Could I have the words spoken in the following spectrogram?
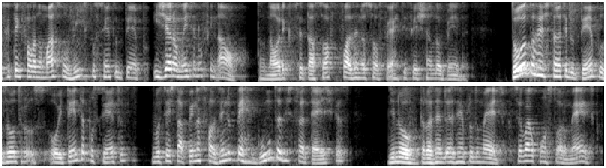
você tem que falar no máximo 20% do tempo. E geralmente é no final, então, na hora que você está só fazendo a sua oferta e fechando a venda. Todo o restante do tempo, os outros 80%, você está apenas fazendo perguntas estratégicas. De novo, trazendo o exemplo do médico. Você vai ao consultório médico,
